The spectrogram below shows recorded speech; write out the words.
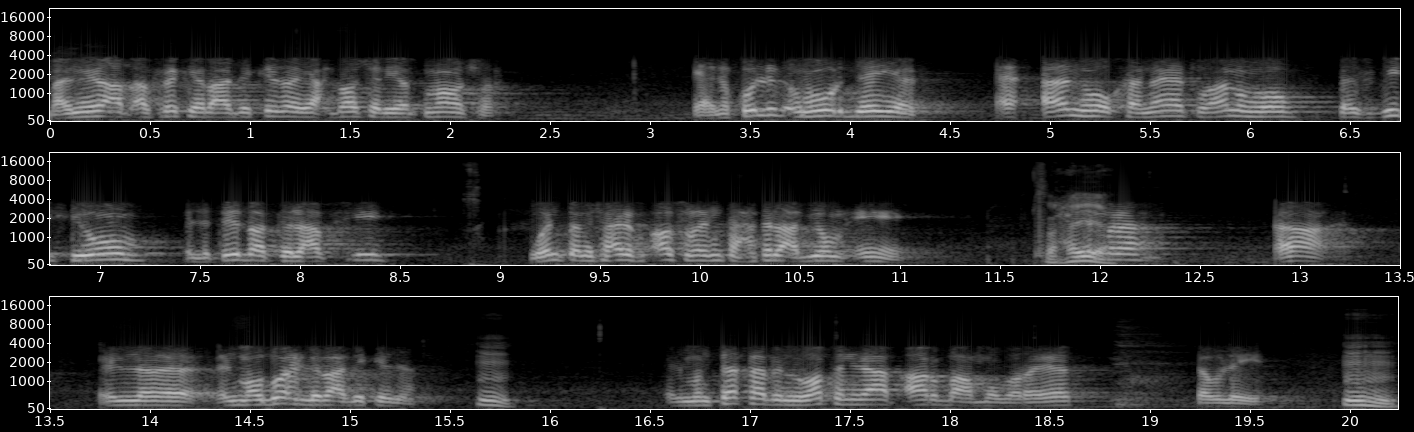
بعدين يلعب أفريقيا بعد كده يا 11 يا 12 يعني كل الأمور ديت أنهو خانات وأنهو تثبيت يوم اللي تقدر تلعب فيه؟ وأنت مش عارف أصلا أنت هتلعب يوم إيه. صحيح. آه ال- الموضوع اللي بعد كده. المنتخب الوطني لعب أربع مباريات دولية. مم.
